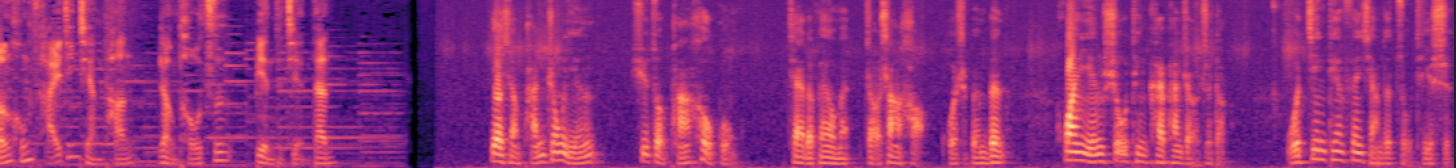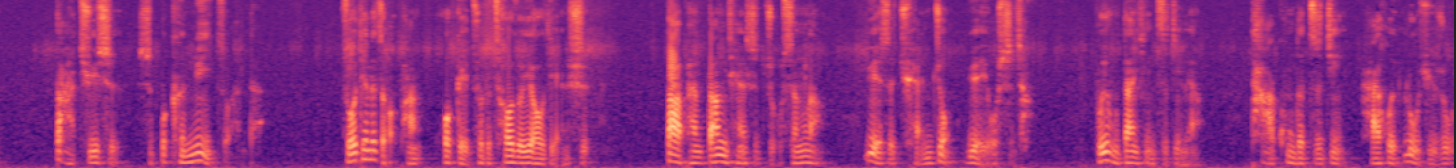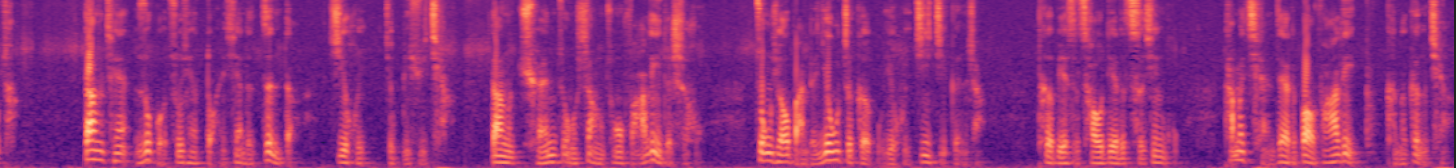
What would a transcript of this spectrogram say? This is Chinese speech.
腾宏财经讲堂，让投资变得简单。要想盘中赢，需做盘后功。亲爱的朋友们，早上好，我是奔奔，欢迎收听开盘早知道。我今天分享的主题是：大趋势是不可逆转的。昨天的早盘，我给出的操作要点是：大盘当前是主升浪，越是权重越有市场，不用担心资金量，踏空的资金还会陆续入场。当前如果出现短线的震荡，机会就必须抢。当权重上冲乏力的时候，中小板的优质个股又会积极跟上，特别是超跌的次新股，它们潜在的爆发力可能更强。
